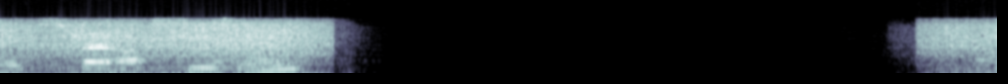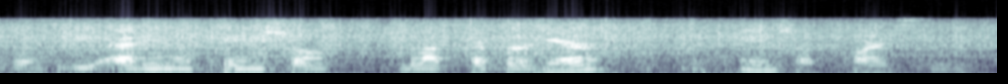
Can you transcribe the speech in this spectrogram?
mixture of seasoning. I'm going to be adding a pinch of black pepper here, a pinch of parsley.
